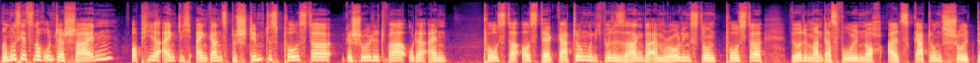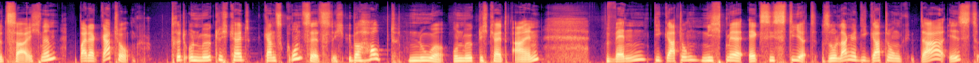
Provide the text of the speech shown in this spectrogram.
Man muss jetzt noch unterscheiden, ob hier eigentlich ein ganz bestimmtes Poster geschuldet war oder ein Poster aus der Gattung. Und ich würde sagen, bei einem Rolling Stone Poster würde man das wohl noch als Gattungsschuld bezeichnen. Bei der Gattung tritt Unmöglichkeit ganz grundsätzlich überhaupt nur Unmöglichkeit ein, wenn die Gattung nicht mehr existiert. Solange die Gattung da ist,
